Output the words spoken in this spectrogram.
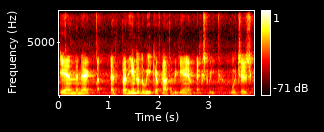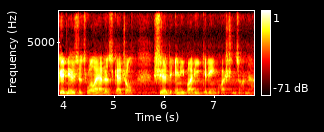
in the next, by the end of the week, if not the beginning of next week, which is good news, it's well ahead of schedule, should anybody get any questions on that.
